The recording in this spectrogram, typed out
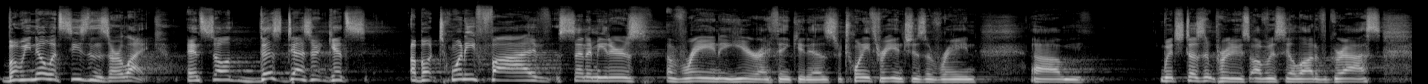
But we know what seasons are like. And so this desert gets about 25 centimeters of rain a year, I think it is, or 23 inches of rain, um, which doesn't produce obviously a lot of grass.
